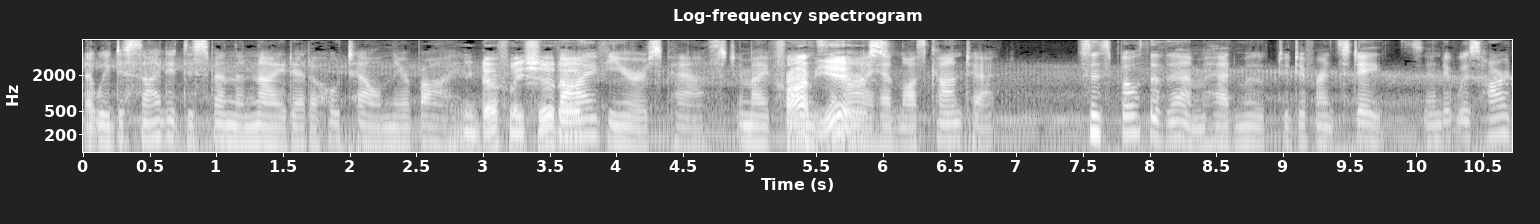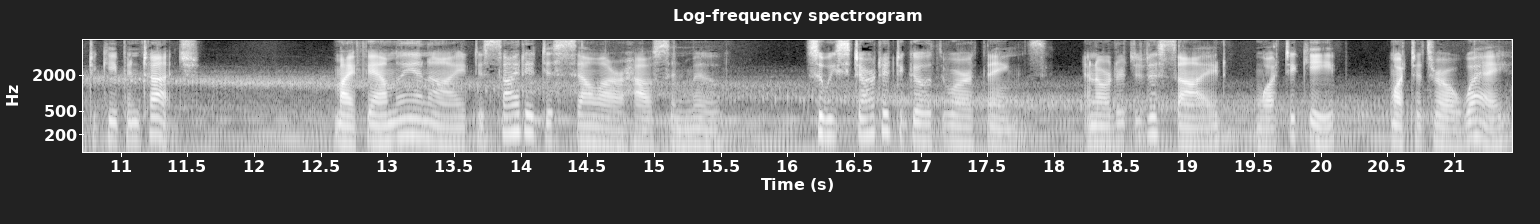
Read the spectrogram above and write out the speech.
that we decided to spend the night at a hotel nearby. you definitely should have. Five years passed, and my friends and? I had lost contact, since both of them had moved to different states, and it was hard to keep in touch. My family and I decided to sell our house and move, so we started to go through our things in order to decide what to keep, what to throw away,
